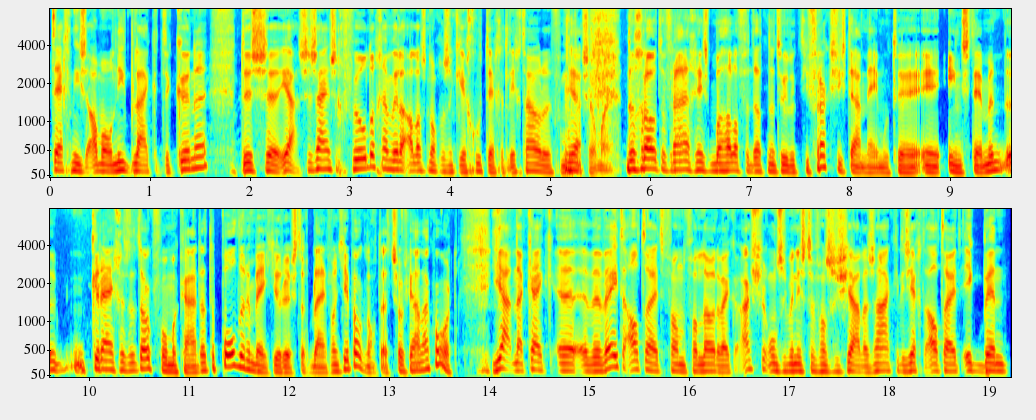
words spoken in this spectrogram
technisch allemaal niet blijken te kunnen. Dus uh, ja, ze zijn zorgvuldig en willen alles nog eens een keer goed tegen het licht houden. Vermoed Ja. ik zomaar. De grote vraag is, behalve dat natuurlijk die fracties daarmee moeten eh, instemmen... eh, krijgen ze het ook voor elkaar dat de polder een beetje rustig blijft? Want je hebt ook nog dat sociaal akkoord. Ja, nou kijk, uh, we weten altijd van, van Lodewijk Asscher... onze minister van Sociale Zaken, die zegt altijd... ik ben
